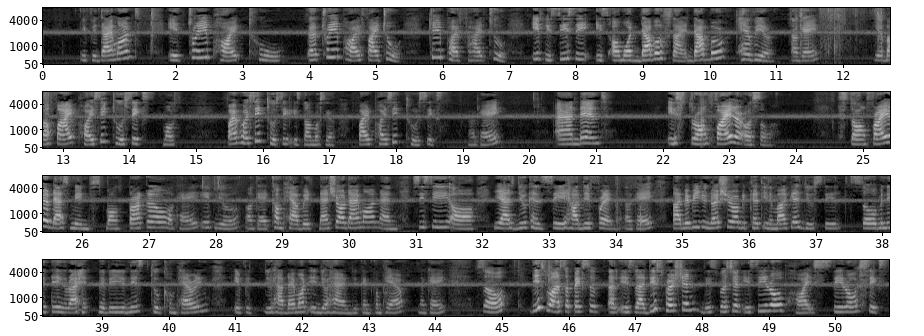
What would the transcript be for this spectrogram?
If a diamond is 3.2 uh, 3.52 3.52 if it's CZ is almost double size double heavier okay? About 5.6 to 6 most 5.6 to 6 is most here 5.6 to 6 okay? And then it's strong fighter also. Strong fire that means strong sparkle okay if you okay compare with natural diamond and CZ or yes you can see how different okay. But maybe you're not sure because in the market you see so many things right? Maybe you need to comparing. If it, you have diamond in your hand you can compare okay. So this one uh, is like this person dispersion is 0 0.06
